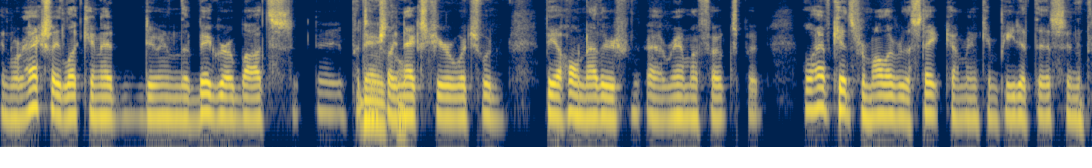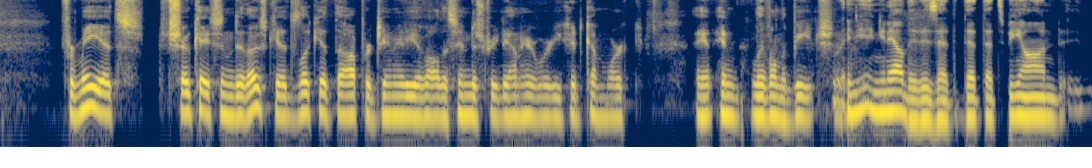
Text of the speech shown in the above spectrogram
And we're actually looking at doing the big robots uh, potentially cool. next year, which would be a whole nother uh, realm of folks. But we'll have kids from all over the state come and compete at this. And for me, it's showcasing to those kids look at the opportunity of all this industry down here where you could come work and, and live on the beach. And you, and you nailed it. Is that, that that's beyond?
